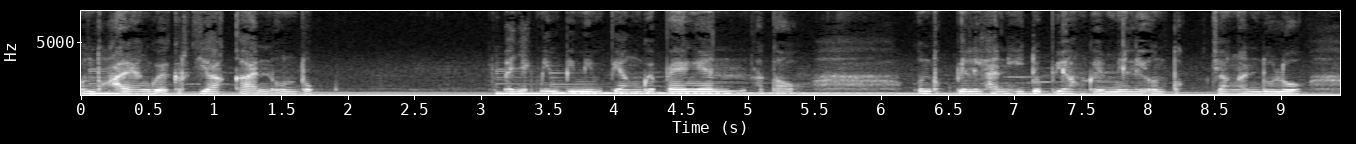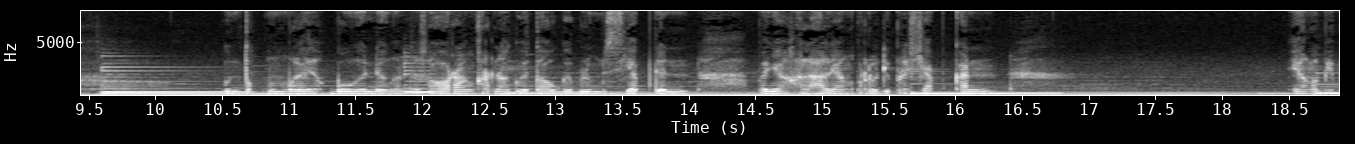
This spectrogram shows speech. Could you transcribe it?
untuk hal yang gue kerjakan untuk banyak mimpi-mimpi yang gue pengen atau untuk pilihan hidup yang gue milih untuk jangan dulu untuk memulai hubungan dengan seseorang karena gue tahu gue belum siap dan banyak hal-hal yang perlu dipersiapkan. Yang lebih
